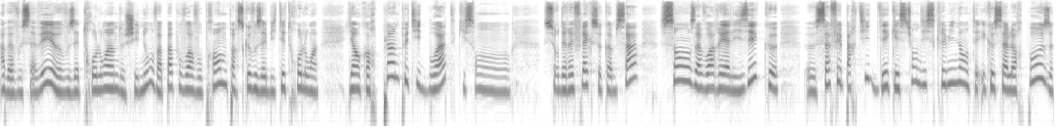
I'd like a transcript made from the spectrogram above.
Ah ben vous savez, euh, vous êtes trop loin de chez nous, on va pas pouvoir vous prendre parce que vous habitez trop loin. Il y a encore plein de petites boîtes qui sont sur des réflexes comme ça sans avoir réalisé que euh, ça fait partie des questions discriminantes et que ça leur pose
